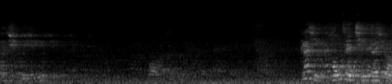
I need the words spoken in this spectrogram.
歌曲。歌曲《红尘情歌曲》啊。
